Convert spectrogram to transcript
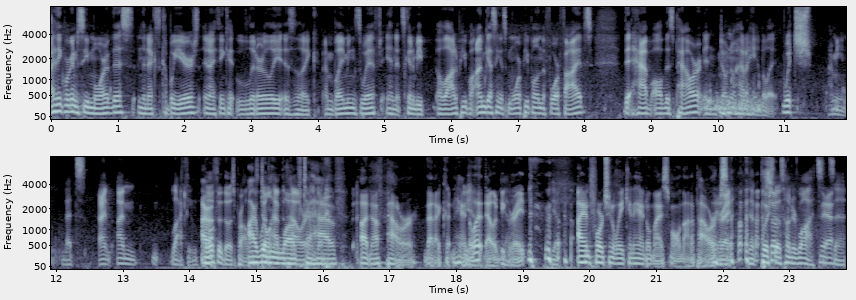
I think we're going to see more of this in the next couple years, and I think it literally is like I'm blaming Zwift, and it's going to be a lot of people. I'm guessing it's more people in the four fives that have all this power and don't know how to mm-hmm. handle it. Which I mean, that's I'm I'm lacking I- both of those problems. I would don't have the love power to have enough power that I couldn't handle Yeah. it. That would be Yeah. great. Yep. I unfortunately can handle my small amount of power. right so- that push So- those hundred watts. Yeah. It's, uh,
